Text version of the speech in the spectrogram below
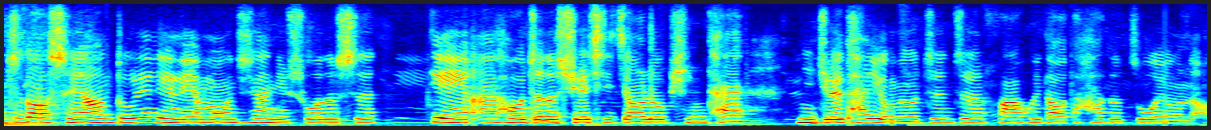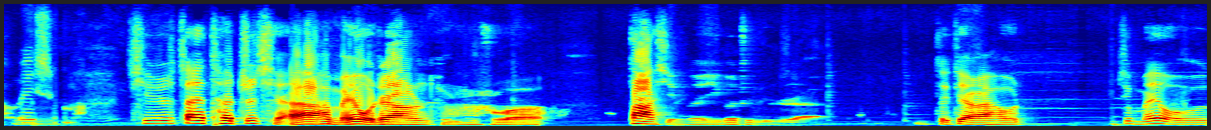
知道沈阳独立电影联盟，就像你说的是电影爱好者的学习交流平台，你觉得它有没有真正发挥到它的作用呢？为什么？其实，在它之前还没有这样，就是说大型的一个组织的电影爱好，就没有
